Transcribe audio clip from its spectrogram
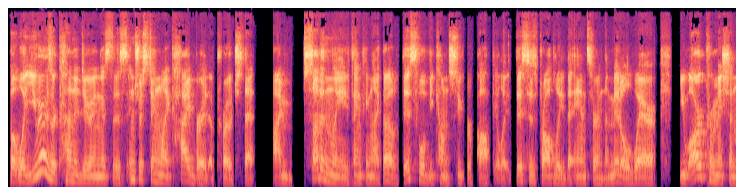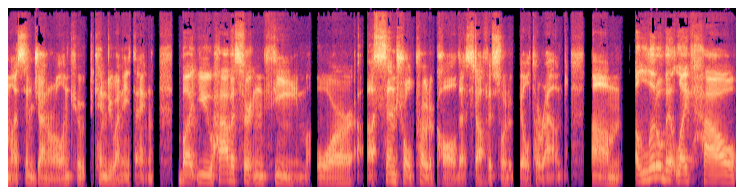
but what you guys are kind of doing is this interesting like hybrid approach that I'm suddenly thinking like, oh, this will become super popular. This is probably the answer in the middle where you are permissionless in general and can do anything, but you have a certain theme or a central protocol that stuff is sort of built around. Um, a little bit like how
